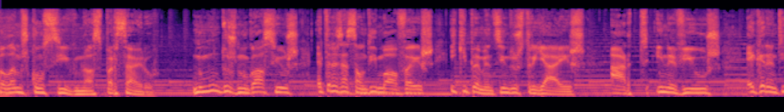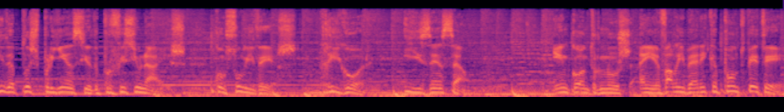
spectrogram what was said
Falamos consigo, nosso parceiro. No mundo dos negócios, a transação de imóveis, equipamentos industriais, arte e navios é garantida pela experiência de profissionais, com solidez, rigor e isenção. Encontre-nos em avaliberica.pt.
